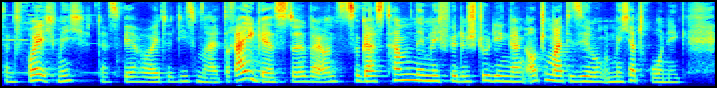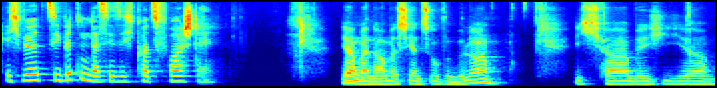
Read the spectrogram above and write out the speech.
dann freue ich mich, dass wir heute diesmal drei Gäste bei uns zu Gast haben, nämlich für den Studiengang Automatisierung und Mechatronik. Ich würde Sie bitten, dass Sie sich kurz vorstellen. Ja, mein Name ist Jens-Uwe Müller. Ich habe hier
